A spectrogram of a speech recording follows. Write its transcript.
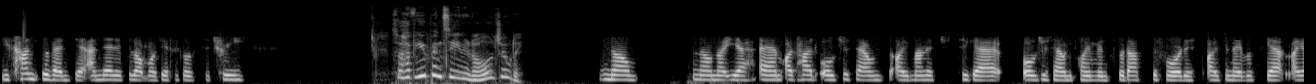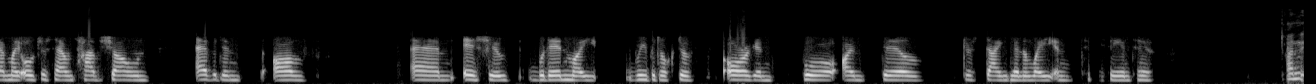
you can't prevent it, and then it's a lot more difficult to treat. So, have you been seeing it all, Jody? No, no, not yet. Um, I've had ultrasounds. I managed to get ultrasound appointments, but that's the furthest I've been able to get. Like, and my ultrasounds have shown evidence of um, issues within my reproductive organs, but I'm still just dangling and waiting to be seen to. And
